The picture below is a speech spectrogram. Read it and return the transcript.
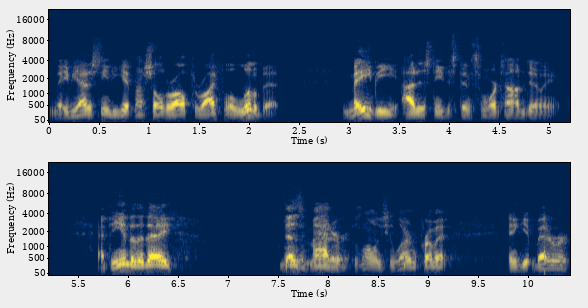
Maybe I just need to get my shoulder off the rifle a little bit. Maybe I just need to spend some more time doing it. At the end of the day, doesn't matter as long as you learn from it and get better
